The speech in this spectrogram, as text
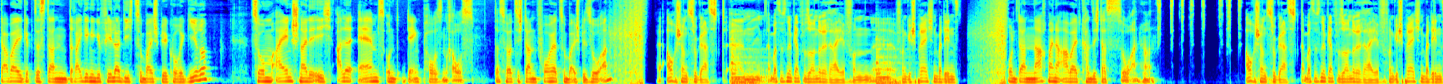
Dabei gibt es dann dreigängige Fehler, die ich zum Beispiel korrigiere zum einen schneide ich alle Ams und Denkpausen raus. Das hört sich dann vorher zum Beispiel so an. Äh, auch schon zu Gast. Ähm, aber es ist eine ganz besondere Reihe von, äh, von Gesprächen, bei denen. Und dann nach meiner Arbeit kann sich das so anhören. Auch schon zu Gast. Aber es ist eine ganz besondere Reihe von Gesprächen, bei denen.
